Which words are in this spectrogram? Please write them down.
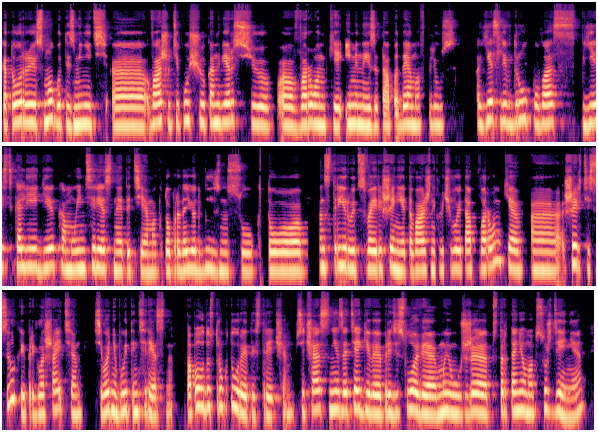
которые смогут изменить э, вашу текущую конверсию э, в воронке именно из этапа демо в плюс – если вдруг у вас есть коллеги, кому интересна эта тема, кто продает бизнесу, кто конструирует свои решения, это важный ключевой этап воронки, а, шерьтесь ссылкой, приглашайте. Сегодня будет интересно. По поводу структуры этой встречи. Сейчас, не затягивая предисловие, мы уже стартанем обсуждение –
